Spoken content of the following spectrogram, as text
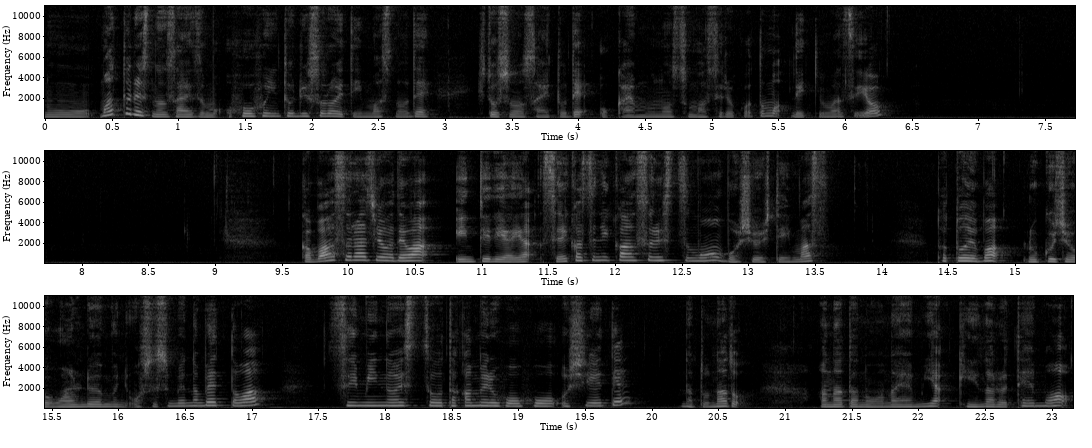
のマットレスのサイズも豊富に取り揃えていますので一つのサイトでお買い物を済ませることもできますよガバースラジオではインテリアや生活に関する質問を募集しています。例えば、6畳ワンルームにおすすめのベッドは、睡眠の質を高める方法を教えて、などなど、あなたのお悩みや気になるテーマを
